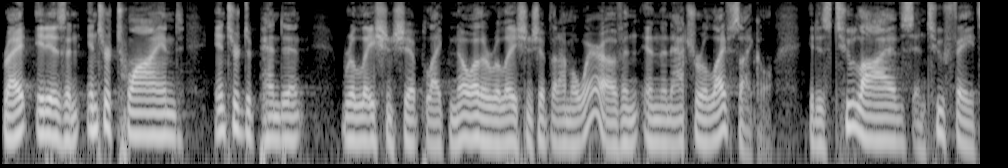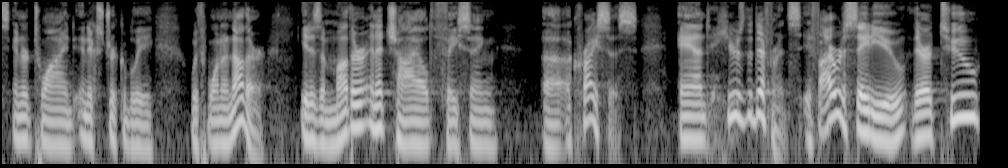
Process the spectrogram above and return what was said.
right? It is an intertwined, interdependent, relationship like no other relationship that I'm aware of in, in the natural life cycle. It is two lives and two fates intertwined inextricably with one another. It is a mother and a child facing uh, a crisis. And here's the difference. If I were to say to you, there are two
